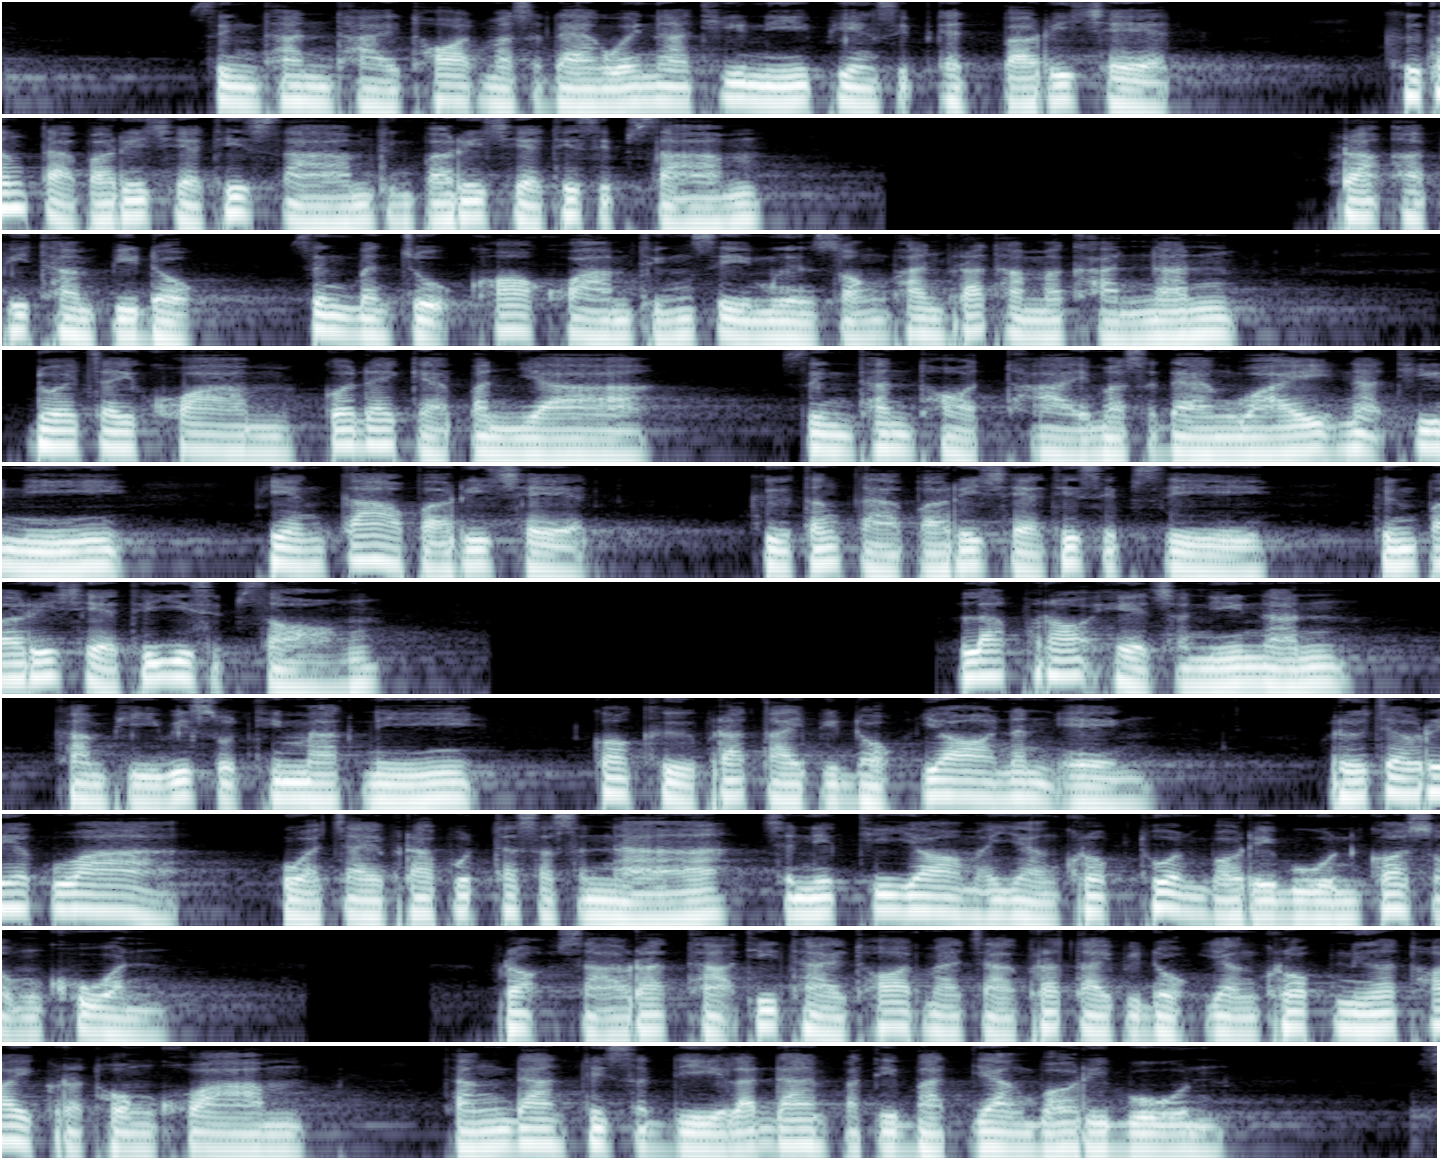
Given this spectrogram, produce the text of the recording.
ซึ่งท่านถ่ายทอดมาแสดงไว้หน้าที่นี้เพียงสิบเอ็ดปริเฉดคือตั้งแต่ปริเฉดที่สามถึงปริเฉดที่สิบสามพระอภิธรรมปิฎกซึ่งบรรจุข้อความถึงสี่หมื่นสองพันพระธรรมขันธ์นั้น โดยใจความก็ได้แก่ปัญญา ซึ่งท่านถอดถ่ายมาแสดงไว้ณที่นี้ เพียงเก้าปริเฉดคือตั้งแต่ปริเฉดที่สิบสี่ถึงปริเฉดที่ยี่สิบสองและเพราะเหตุชนี้นั้นคำพีวิสุทธิมากนี้ ก็คือพระไตรปิฎกย่อนั่นเอง หรือจะเรียกว่า หัวใจพระพุทธศาสนา ชนิดที่ย่อมาอย่างครบถ้วนบริบูรณ์ก็สมควร เพราะสารัตถะที่ถ่ายทอดมาจากพระไตรปิฎกอย่างครบเนื้อถ้อยกระทงความ ทั้งด้านทฤษฎีและด้านปฏิบัติอย่างบริบูรณ์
